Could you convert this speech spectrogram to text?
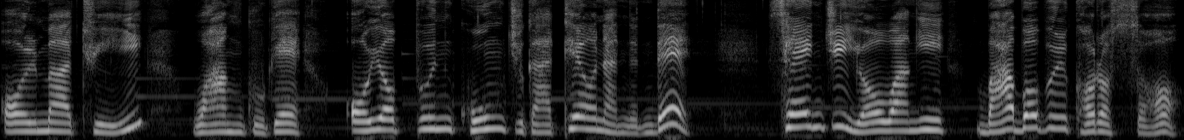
얼마 뒤 왕국에 어여쁜 공주가 태어났는데 생쥐 여왕이 마법을 걸었어.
